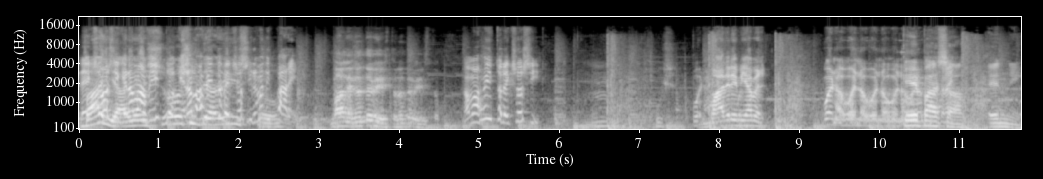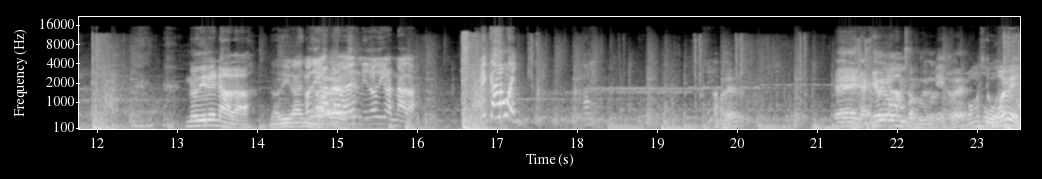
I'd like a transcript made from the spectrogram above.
Lexosi, Vaya, que no me has visto, que no me has visto, Lexosi, no me visto. dispares. Vale, no te he visto, no te he visto. No me has visto, Lexosi. Uy, Bueno, madre mía, ve- Bueno, bueno, bueno, bueno. ¿Qué bueno, pasa, Ernie? No diré nada. No digas No nada. digas A ver. nada, Ernie, no digas nada. ¡Me cago en! A ver. Eh, que aquí oigo mucho ruido, tío, eh. ¿Cómo se mueve?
